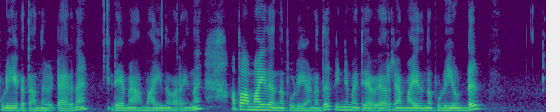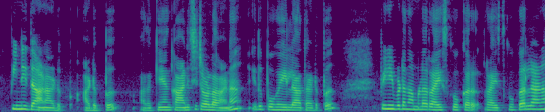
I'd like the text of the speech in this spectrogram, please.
പുളിയൊക്കെ തന്നു വിട്ടായിരുന്നേ. രമ അമ്മായി എന്ന് പറയുന്നത് അപ്പോൾ അമ്മായി തന്ന പുളിയാണത്. പിന്നെ മറ്റേ വേറൊരു അമ്മായി തന്ന പുളിയുണ്ട്. പിന്നെ ഇതാണ് അടുപ്പ്. അടുപ്പ്. അതൊക്കെ ഞാൻ കാണിച്ചിട്ടുള്ളതാണ്. ഇത് പുകയില്ലാത്ത അടുപ്പ്. പിന്നെ ഇവിടെ നമ്മൾ റൈസ് കുക്കർ റൈസ് കുക്കറിലാണ്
